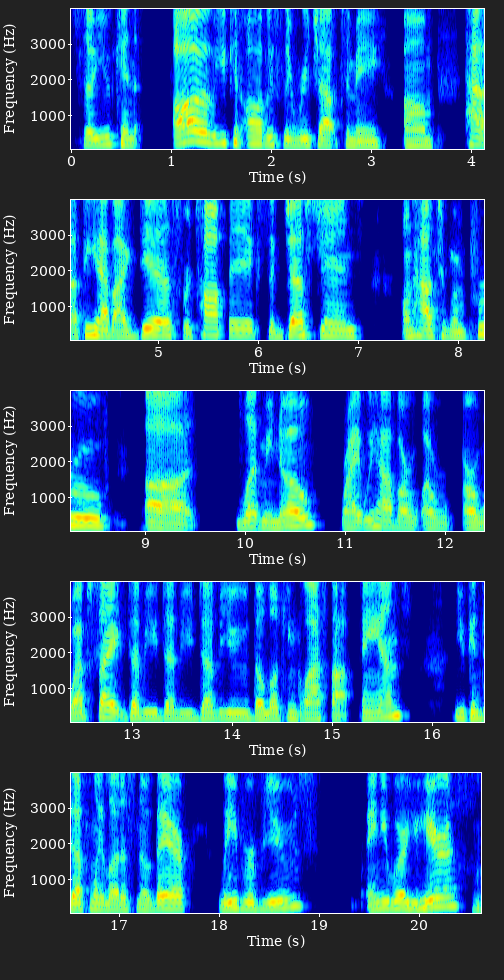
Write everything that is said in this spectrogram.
So you can oh you can obviously reach out to me. Um, if you have ideas for topics, suggestions on how to improve, uh, let me know. Right, we have our our, our website www.theLookingGlass.fans. You can definitely let us know there. Leave reviews anywhere you hear us. Hmm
